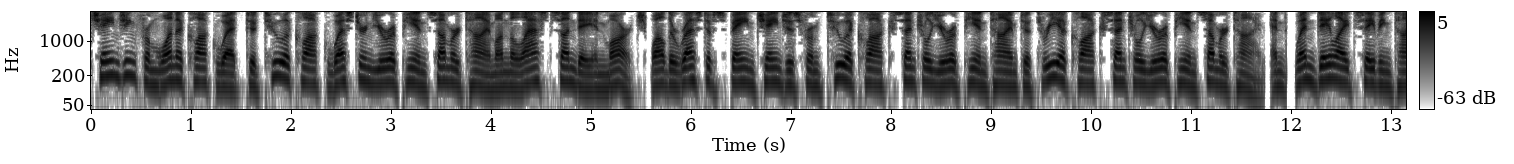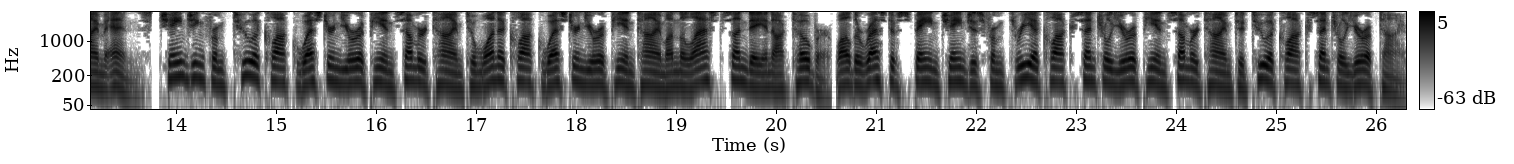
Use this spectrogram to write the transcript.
changing from 1 o'clock wet to 2 o'clock Western European Summer Time on the last Sunday in March while the rest of Spain changes from 2 o'clock Central European Time to 3 o'clock Central European Summer Time and, when daylight saving time ends, changing from 2 o'clock Western European Summer Time to 1 o'clock Western European Time on the last Sunday in October while the rest of Spain changes from 3 o'clock Central Central European Summer Time to 2 o'clock Central Europe Time.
